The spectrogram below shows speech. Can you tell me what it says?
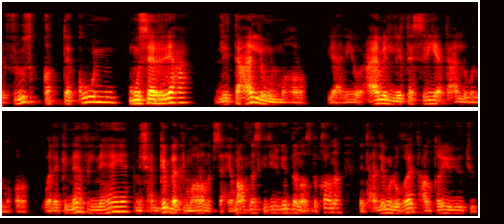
الفلوس قد تكون مسرعة لتعلم المهارات يعني عامل لتسريع تعلم المهارات ولكنها في النهاية مش هتجيب لك المهارة نفسها. هي بعرف ناس كتير جدا أصدقائنا اتعلموا لغات عن طريق اليوتيوب.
